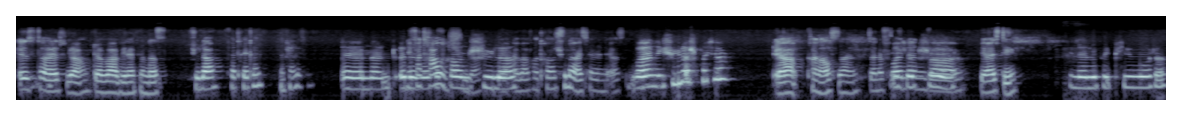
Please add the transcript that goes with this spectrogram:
ist halt, ja, der war, wie nennt man das? Schülervertreter? Äh, nein, äh, der war Vertrauensschüler. Vertrauensschüler. Er war Vertrauensschüler als Harry in der ersten. War er nicht Schülersprecher? Ja, kann auch sein. Seine Freundin war, wie heißt die? Penelope Clearwater.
